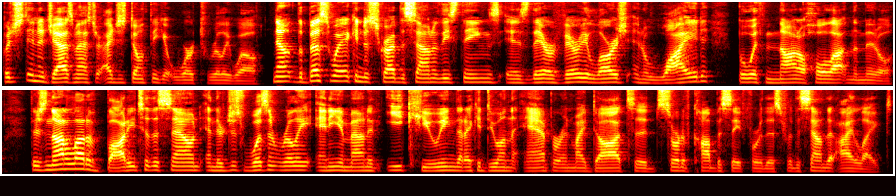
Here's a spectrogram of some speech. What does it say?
but just in a Jazzmaster, I just don't think it worked really well. Now, the best way I can describe the sound of these things is they are very large and wide, but with not a whole lot in the middle. There's not a lot of body to the sound, and there just wasn't really any amount of EQing that I could do on the amp or in my DAW to sort of compensate for this, for the sound that I liked.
